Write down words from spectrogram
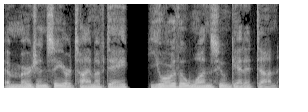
emergency, or time of day, you're the ones who get it done.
